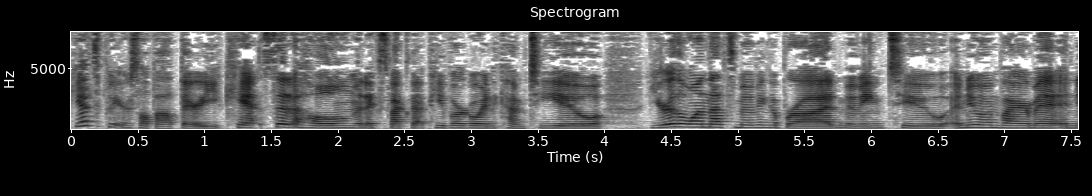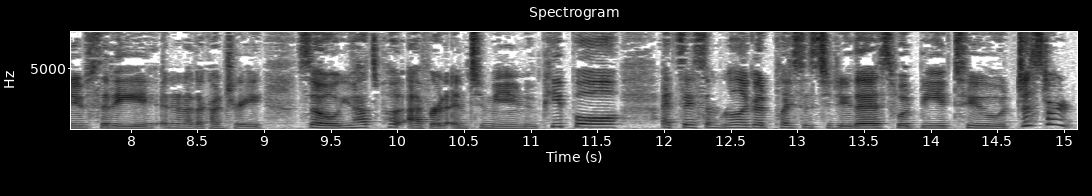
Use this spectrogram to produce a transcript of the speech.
You have to put yourself out there. You can't sit at home and expect that people are going to come to you. You're the one that's moving abroad, moving to a new environment, a new city in another country. So, you have to put effort into meeting new people. I'd say some really good places to do this would be to just start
